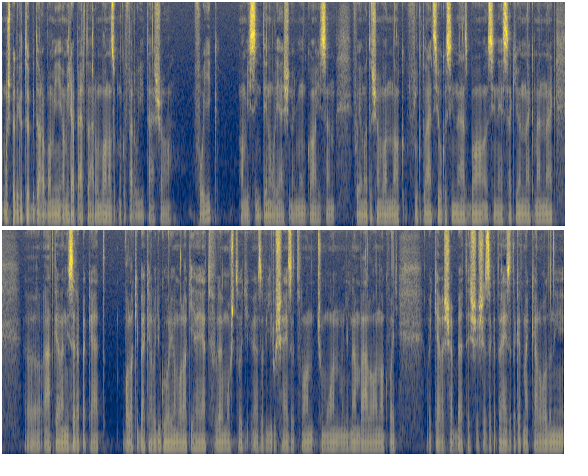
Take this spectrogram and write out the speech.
most pedig a többi darab, ami, ami repertoáron van, azoknak a felújítása folyik, ami szintén óriási nagy munka, hiszen folyamatosan vannak fluktuációk a színházba, a színészek jönnek, mennek, át kell venni szerepeket, valaki be kell, hogy ugorjon valaki helyett, főleg most, hogy ez a vírus helyzet van, csomóan mondjuk nem vállalnak, vagy, vagy kevesebbet, és, és ezeket a helyzeteket meg kell oldani,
